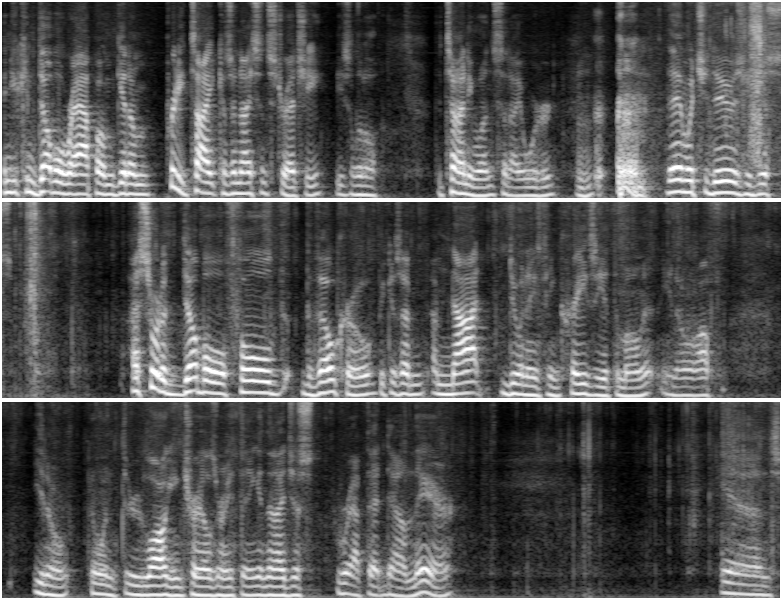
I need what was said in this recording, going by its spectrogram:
and you can double wrap them, get them pretty tight because they're nice and stretchy. These little, the tiny ones that I ordered. then what you do is you just I sort of double fold the Velcro because I'm I'm not doing anything crazy at the moment, you know, off, you know, going through logging trails or anything, and then I just wrap that down there. And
